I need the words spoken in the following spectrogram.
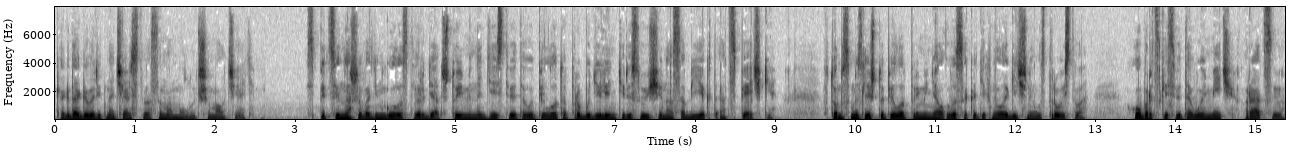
Когда говорит начальство, самому лучше молчать. Спецы наши в один голос твердят, что именно действия этого пилота пробудили интересующий нас объект от спячки. В том смысле, что пилот применял высокотехнологичные устройства – хобартский световой меч, рацию.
